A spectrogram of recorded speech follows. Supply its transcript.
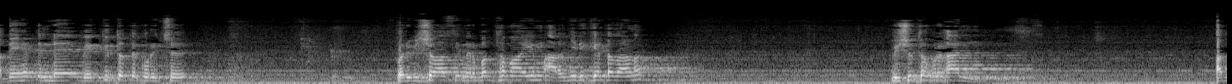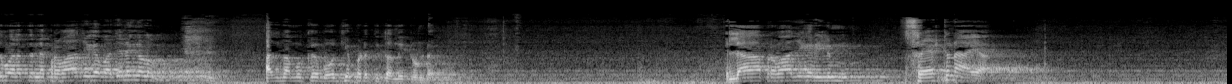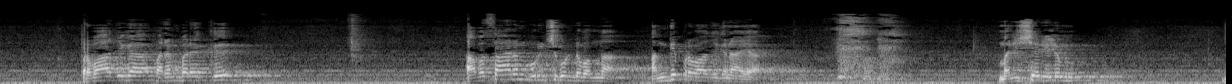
അദ്ദേഹത്തിന്റെ വ്യക്തിത്വത്തെക്കുറിച്ച് ഒരു വിശ്വാസി നിർബന്ധമായും അറിഞ്ഞിരിക്കേണ്ടതാണ്. വിശുദ്ധ ഖുർആൻ അതുപോലെ തന്നെ പ്രവാചക വചനങ്ങളും അത് നമുക്ക് ബോധ്യപ്പെടുത്തി തന്നിട്ടുണ്ട്. എല്ലാ പ്രവാചകരിലും ശ്രേഷ്ഠനായ പ്രവാചക പരമ്പരക്ക് അവസാനം കുറിച്ചുകൊണ്ടുവന്ന അന്ത്യപ്രവാചകനായ മനുഷ്യരിലും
